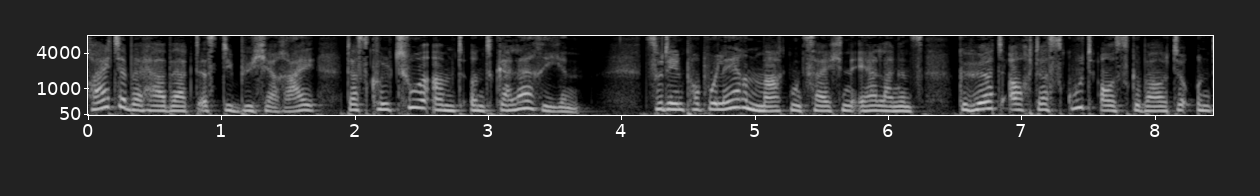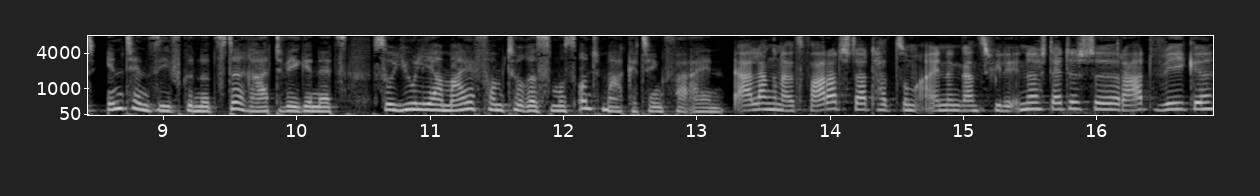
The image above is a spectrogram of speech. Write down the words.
Heute beherbergt es die Bücherei, das Kulturamt und Galerien. Zu den populären Markenzeichen Erlangens gehört auch das gut ausgebaute und intensiv genutzte Radwegenetz, so Julia May vom Tourismus- und Marketingverein. Erlangen als Fahrradstadt hat zum einen ganz viele innerstädtische Radwege,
